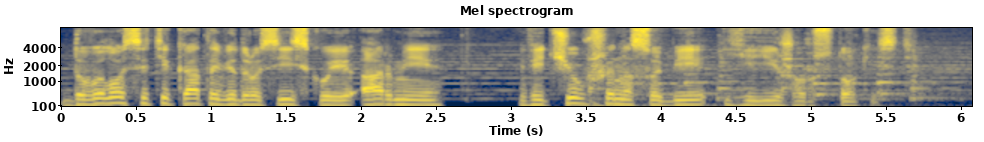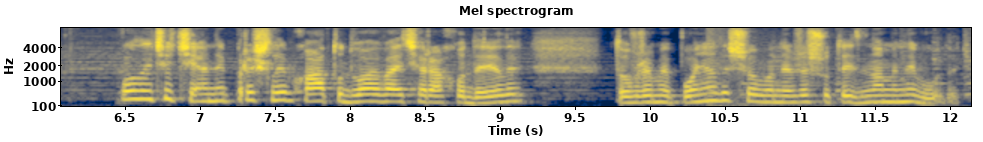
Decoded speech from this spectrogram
довелося тікати від російської армії, відчувши на собі її жорстокість. Коли чечени прийшли в хату два вечора, ходили, то вже ми поняли, що вони вже шутить з нами не будуть.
